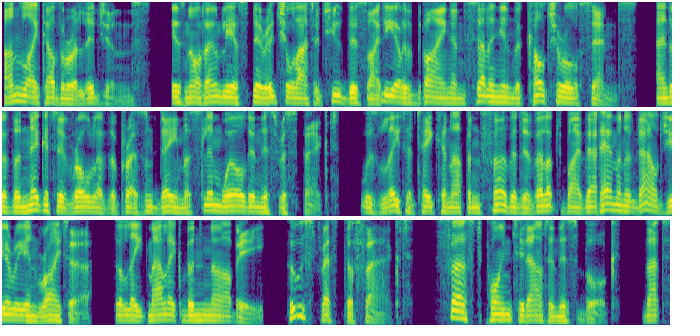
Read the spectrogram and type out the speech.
unlike other religions, is not only a spiritual attitude this idea of buying and selling in the cultural sense, and of the negative role of the present day Muslim world in this respect, was later taken up and further developed by that eminent Algerian writer, the late Malik bin Nabi, who stressed the fact, first pointed out in this book, that,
